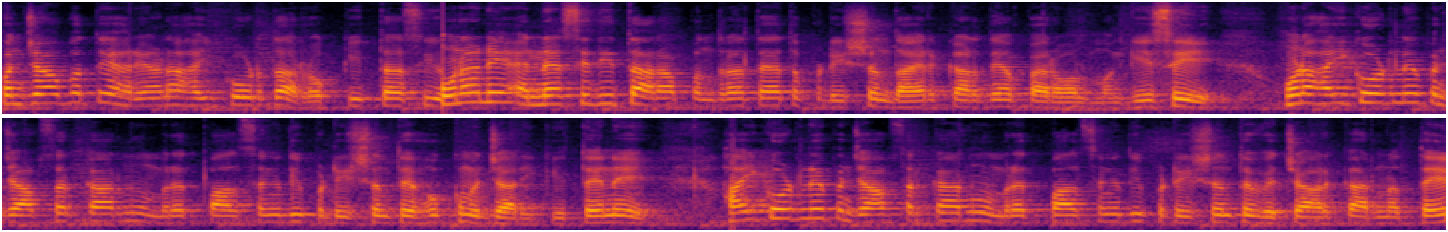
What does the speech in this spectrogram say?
ਪੰਜਾਬ ਅਤੇ ਹਰਿਆਣਾ ਹਾਈ ਕੋਰਟ ਦਾ ਰੁਖ ਕੀਤਾ ਸੀ। ਉਹਨਾਂ ਨੇ ਐਨਐਸਸੀ ਦੀ ਧਾਰਾ 15 ਤਹਿਤ ਪਟੀਸ਼ਨ ਦਾਇਰ ਕਰਦਿਆਂ ਪੈਰੋਲ ਮੰਗੀ ਸੀ। ਹੁਣ ਹਾਈ ਕੋਰਟ ਨੇ ਪੰਜਾਬ ਸਰਕਾਰ ਨੂੰ ਅੰਮ੍ਰਿਤਪਾਲ ਸਿੰਘ ਦੀ ਪਟੀਸ਼ਨ ਤੇ ਹੁਕਮ ਜਾਰੀ ਕੀਤੇ ਨੇ। ਹਾਈ ਕੋਰਟ ਨੇ ਪੰਜਾਬ ਸਰਕਾਰ ਨੂੰ ਅੰਮ੍ਰਿਤਪਾਲ ਸਿੰਘ ਦੀ ਪਟੀਸ਼ਨ ਤੇ ਵਿਚਾਰ ਕਰਨ ਅਤੇ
